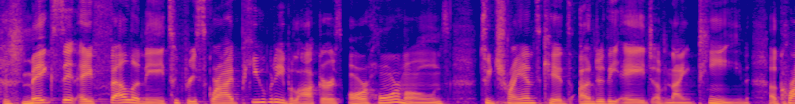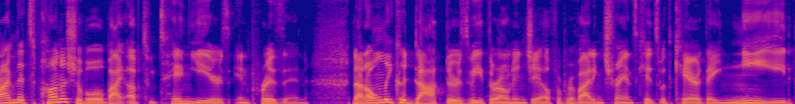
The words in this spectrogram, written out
makes it a felony to prescribe puberty blockers or hormones to trans kids under the age of 19, a crime that's punishable by up to 10 years in prison. Not only could doctors be thrown in jail for providing trans kids with care they need,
